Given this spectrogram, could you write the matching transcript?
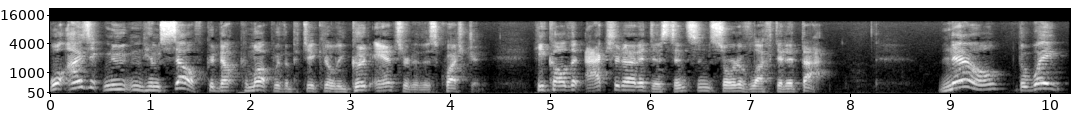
Well, Isaac Newton himself could not come up with a particularly good answer to this question. He called it action at a distance and sort of left it at that. Now, the way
